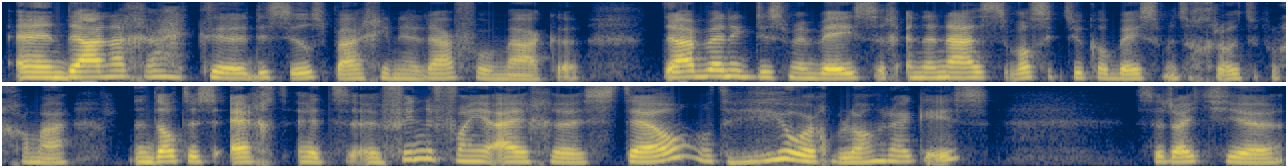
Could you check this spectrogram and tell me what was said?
En daarna ga ik uh, de salespagina daarvoor maken. Daar ben ik dus mee bezig. En daarnaast was ik natuurlijk al bezig met een grote programma. En dat is echt het uh, vinden van je eigen stijl. Wat heel erg belangrijk is. Zodat je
